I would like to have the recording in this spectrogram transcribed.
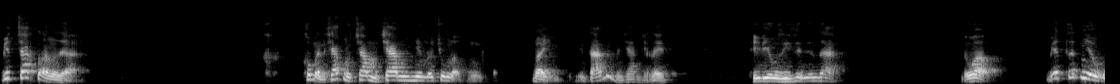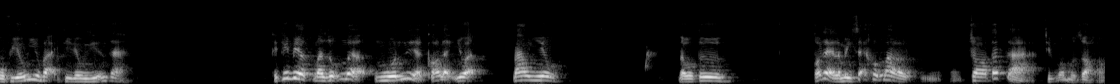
Biết chắc là gì ạ? Không phải chắc 100 trăm nhưng nói chung là khoảng 7 đến 80 phần trăm trở lên. Thì điều gì sẽ diễn ra? Đúng không? Biết rất nhiều cổ phiếu như vậy thì điều diễn ra? Thì cái việc mà Dũng muốn thì có lợi nhuận, bao nhiêu? Đầu tư, có thể là mình sẽ không bao cho tất cả trứng vào một giỏ,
